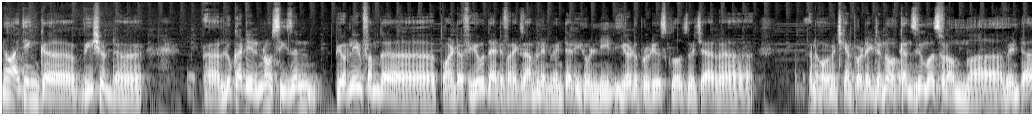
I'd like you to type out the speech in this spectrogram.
No, I think uh, we should uh, uh look at it, you know, season purely from the point of view that, for example, in winter you need you have to produce clothes which are, uh, you know, which can protect you know consumers from winter.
